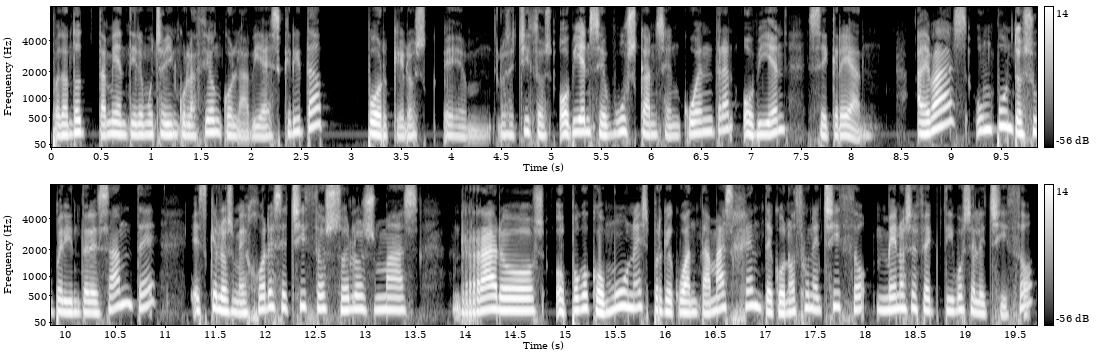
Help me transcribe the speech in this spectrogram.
Por tanto, también tiene mucha vinculación con la vía escrita porque los, em, los hechizos o bien se buscan, se encuentran o bien se crean. Además, un punto súper interesante es que los mejores hechizos son los más raros o poco comunes porque cuanta más gente conoce un hechizo, menos efectivo es el hechizo.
